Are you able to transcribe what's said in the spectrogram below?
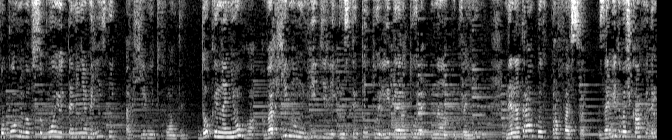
поповнював собою та міняв різні архівні фонди. Доки на нього в архівному відділі Інституту літератури НАН України не натрапив професор, завідувач кафедри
